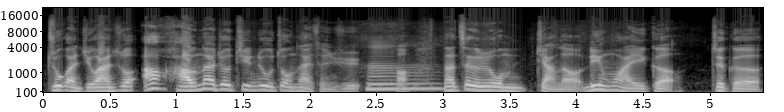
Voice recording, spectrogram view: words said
主管机关说啊，好，那就进入仲裁程序。嗯、哦，那这个是我们讲的另外一个。这个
